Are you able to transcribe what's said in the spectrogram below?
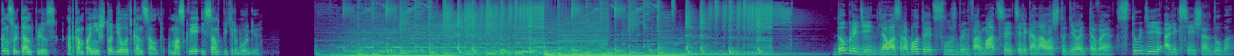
Консультант Плюс от компании «Что делать консалт» в Москве и Санкт-Петербурге. Добрый день! Для вас работает служба информации телеканала «Что делать ТВ» в студии Алексей Шардуба.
